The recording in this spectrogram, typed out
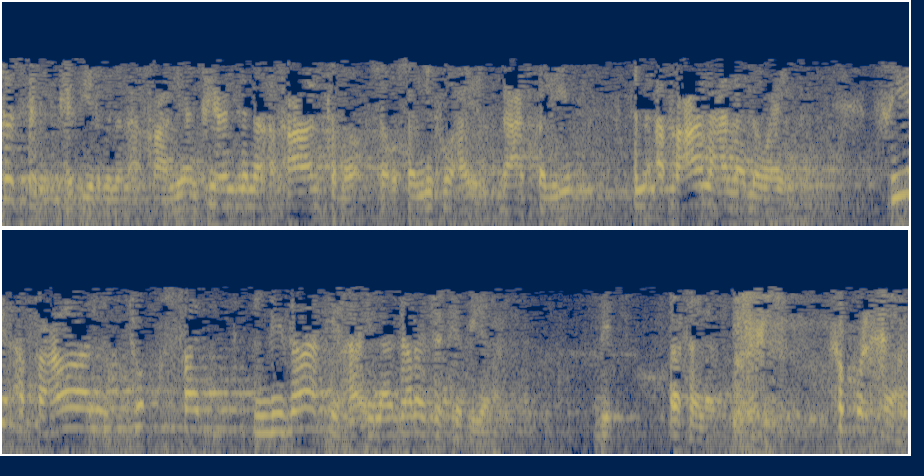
قسم كبير من الأفعال. يعني في عندنا أفعال كما سأصنفها بعد قليل الأفعال على نوعين. في أفعال تقصد لذاتها إلى درجة كبيرة. مثلا حب الحياة.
